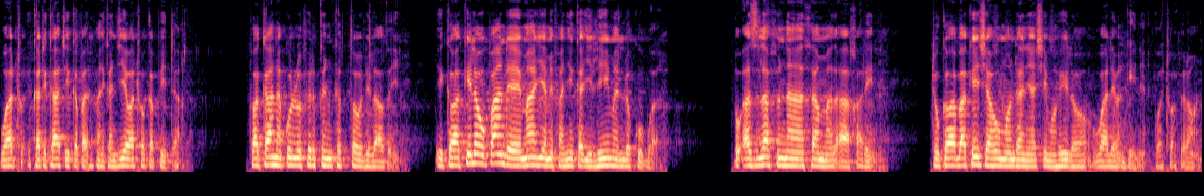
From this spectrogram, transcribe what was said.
watu katikati ikafanyika njia watu wakapita. Fakana kullu firqin katawdi alazim. Ikawa kila upande maji yamefanyika jilima lilokubwa uazlafna thama al-akharin. Tukawabakisha humo ndani ya shimo hilo wale wengine watu wa Firauni.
